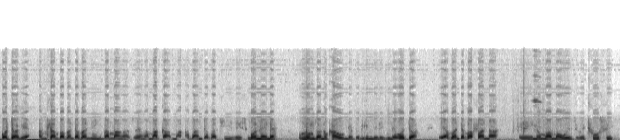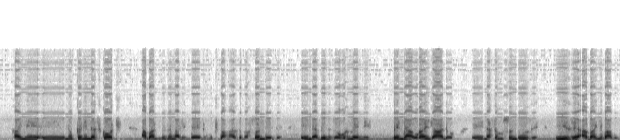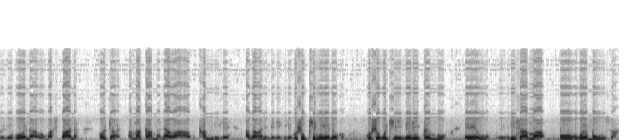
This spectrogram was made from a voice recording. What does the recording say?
Kodwa ke mhlawumbe abantu abaningi bamangazwe ngamagama abantu abathize isibonele umnumzana ukhawunda bekulindelekile kodwa eh, abantu abafana eh, nomama weziwethusi kanye eh, noBelinda Scott abantu bebengalindele ukuthi bangaze basondele endabeni zohulumeni bendawo. Kanjalo eh nasemsunduzi yize abanye babo bebekuona umasipala kodwa amagama lawa aqhamulile abangalindelekile. Kusho ukuthini ke lokho? Kusho ukuthi leli qembu eh lizama ukwebuza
